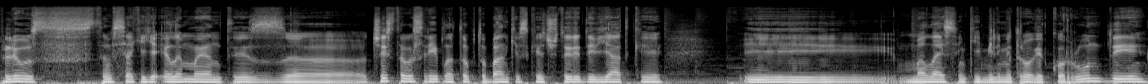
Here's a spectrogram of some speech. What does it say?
Плюс там всякі є елементи з е, чистого срібла, тобто банківське 4 дев'ятки і малесенькі міліметрові корунди.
